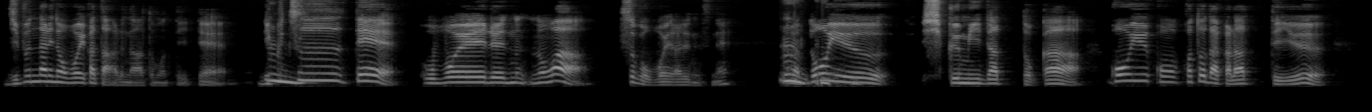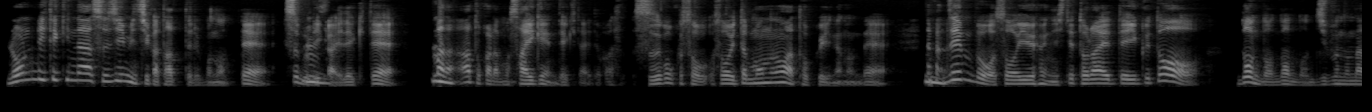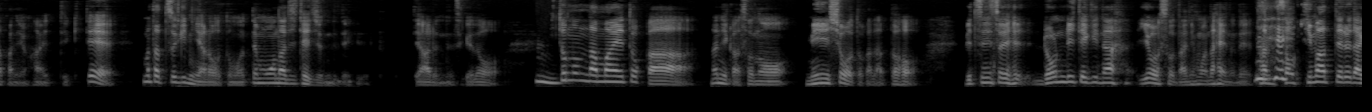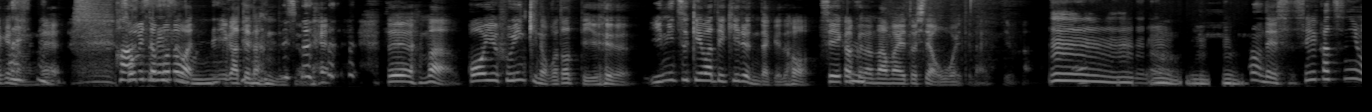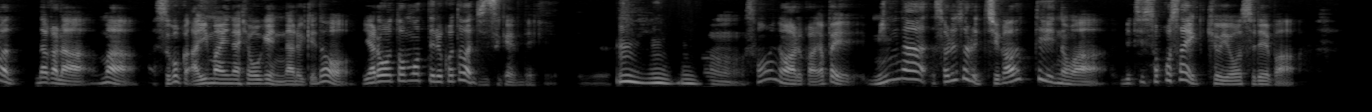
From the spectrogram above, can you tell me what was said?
自分なりの覚え方あるなと思っていて、理屈で覚えるのは、すぐ覚えられるんですね。だからどうういう仕組みだとか、こういうこうことだからっていう論理的な筋道が立ってるものってすぐ理解できて、ん。まだ後からも再現できたりとか、すごくそう、そういったものは得意なので、うん。なんか全部をそういうふうにして捉えていくと、どんどんどんどん自分の中には入ってきて、また次にやろうと思っても同じ手順でできるってあるんですけど、うん人の名前とか、何かその名称とかだと、別にそういう論理的な要素何もないので、単そう決まってるだけなので、そういったものは苦手なんですよね。そういう、まあ、こういう雰囲気のことっていう意味付けはできるんだけど、正確な名前としては覚えてないっていうか。うん、うん、うん、うん、うん。なので、生活には、だから、まあ、すごく曖昧な表現になるけど、やろうと思ってることは実現できるっていう。うん、うん、うん。うん、そういうのはあるから、やっぱりみんなそれぞれ違うっていうのは、別にそこさえ許容すれば、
